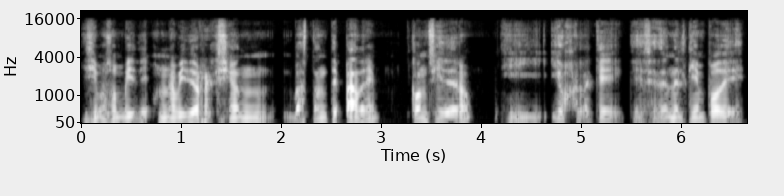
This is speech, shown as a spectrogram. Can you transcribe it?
Hicimos un video, una video reacción bastante padre, considero, y, ojalá que, se den el tiempo de,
